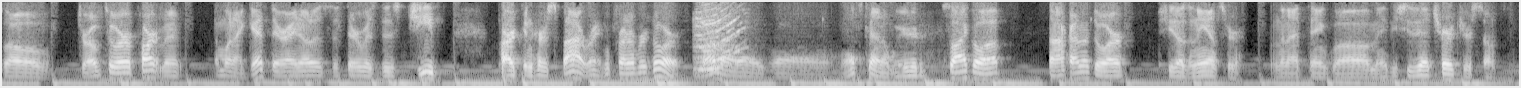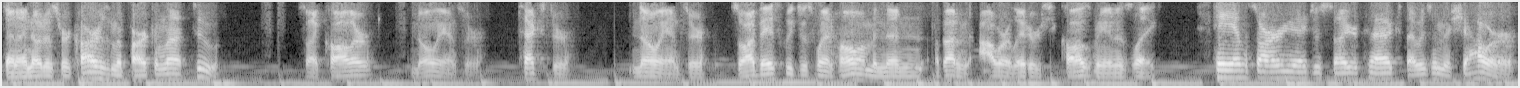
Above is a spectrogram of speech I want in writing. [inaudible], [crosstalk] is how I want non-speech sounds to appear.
So drove to her apartment, and when I get there, I noticed that there was this Jeep parked in her spot right in front of her door. I'm like, well, that's kind of weird. So I go up, knock on the door. She doesn't answer. And then I think, well, maybe she's at church or something. Then I notice her car is in the parking lot too. So I call her, no answer. Text her, no answer. So I basically just went home and then about an hour later she calls me and is like, Hey, I'm sorry, I just saw your text. I was in the shower.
